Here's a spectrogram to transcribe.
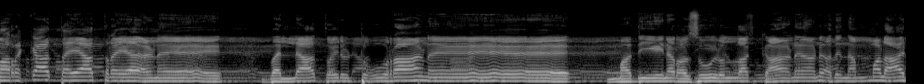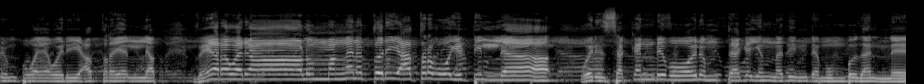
മറക്കാത്ത യാത്രയാണ്. വല്ലാത്തൊരു ടൂറാണ് മദീന റസൂലുള്ള കാണുകയാണ് അത് നമ്മൾ ആരും പോയ ഒരു യാത്രയല്ല. വേറെ ഒരാളും അങ്ങനത്തെ ഒരു യാത്ര പോയിട്ടില്ല. ഒരു സെക്കൻഡ് പോലും തികയുന്നതിന്റെ മുമ്പ് തന്നെ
